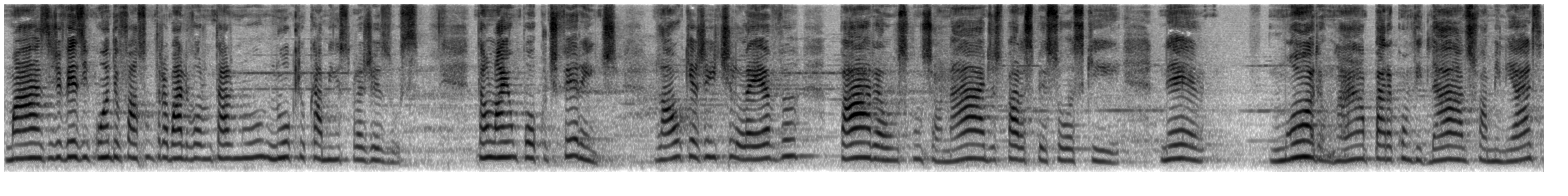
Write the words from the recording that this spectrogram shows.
mas de vez em quando eu faço um trabalho voluntário no Núcleo Caminhos para Jesus. Então lá é um pouco diferente. Lá o que a gente leva para os funcionários, para as pessoas que né, moram lá, para convidados, familiares,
